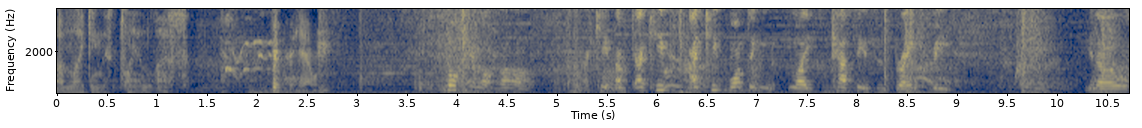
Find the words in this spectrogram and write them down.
I'm liking this plan less. Fuck him up. Oh, I keep. I, I keep. I keep wanting like Cassius's brains to be, you know,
